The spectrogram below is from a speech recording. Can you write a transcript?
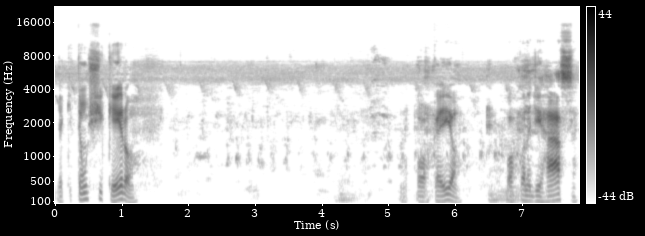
E aqui tem um chiqueiro, ó. Uma porca aí, ó. Porcona de raça.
